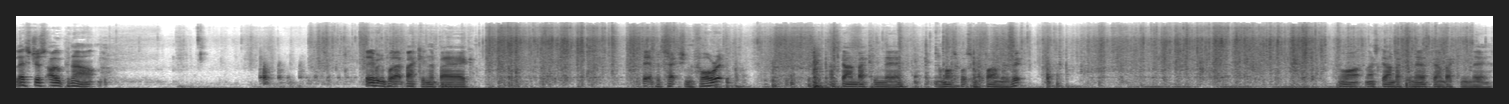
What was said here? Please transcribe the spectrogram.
Let's just open up If we can put that back in the bag. A bit of protection for it. That's going back in there. I must put some foam with it. Right, that's going back in there, that's going back in there.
